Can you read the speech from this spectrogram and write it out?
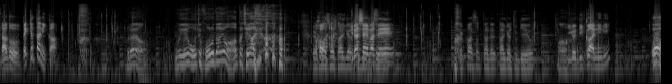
나도 뺏겼다니까 그래요 뭐 얘가 어디 걸어다녀 아까 쟤 아니야 달걀. 어, 이라시아이마세 맥반석 달, 달걀 두 개요. 어 이거 네거 아니니? 야,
